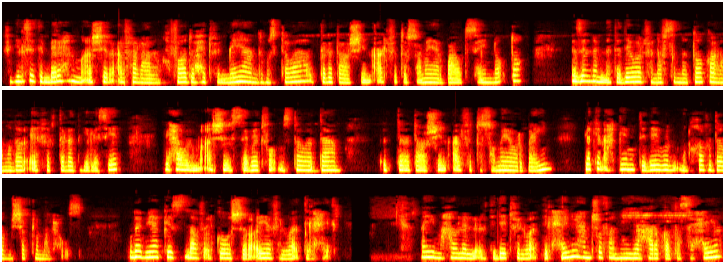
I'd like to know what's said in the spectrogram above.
في جلسة امبارح المؤشر قفل على انخفاض واحد في المية عند مستوى تلاتة وعشرين ألف تسعمية أربعة وتسعين نقطة. لازلنا بنتداول في نفس النطاق على مدار آخر تلات جلسات بيحاول المؤشر الثبات فوق مستوى الدعم التلاتة وعشرين ألف تسعمية وأربعين لكن أحجام التداول منخفضة بشكل ملحوظ. وده بيعكس ضعف القوة الشرائية في الوقت الحالي. أي محاولة للارتداد في الوقت الحالي هنشوفها إن هي حركة تصحيحية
